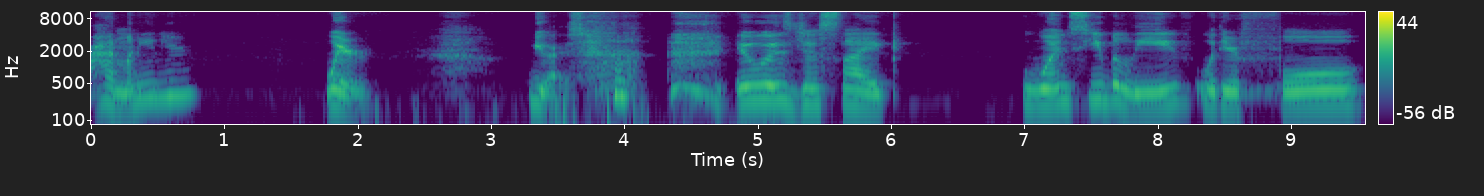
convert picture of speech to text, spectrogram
I had money in here? Where? You guys. it was just like once you believe with your full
